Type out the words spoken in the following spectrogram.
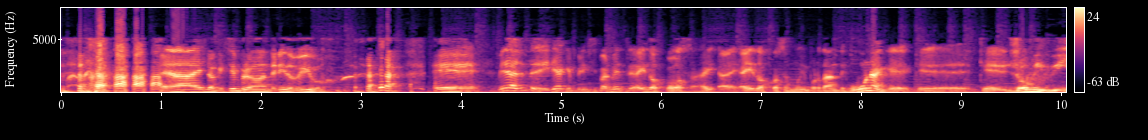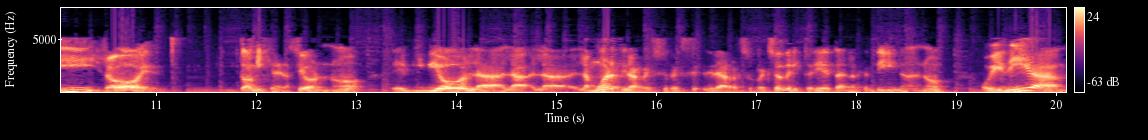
es lo que siempre me ha mantenido vivo. eh, mira, yo te diría que principalmente hay dos cosas, hay, dos cosas muy importantes. Una que, que, yo viví, yo, y toda mi generación, ¿no? Eh, vivió la, la, la, muerte y la, la resurrección de la historieta en la Argentina, ¿no? Hoy día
